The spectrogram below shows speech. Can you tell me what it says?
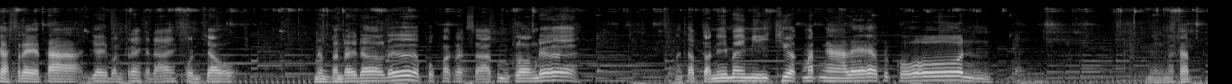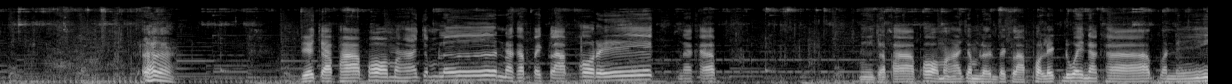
จะเสรตาใหญ่บันแรก็ได้คนเจ้านำบันไรเดอเด้อปกปักรักษาคุ้มครองเด้อนะครับ ตอนนี้ไม่มีเชือกมัดงาแล้วทุกคนนี่นะครับ เดี๋ยวจะพาพ่อมหาจำเริญนะครับ ไปกราบพ่อเล็กนะครับ นี่จะพาพ่อมหาจำเริญไปกราบพ่อเล็กด้วยนะครับ วันนี้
